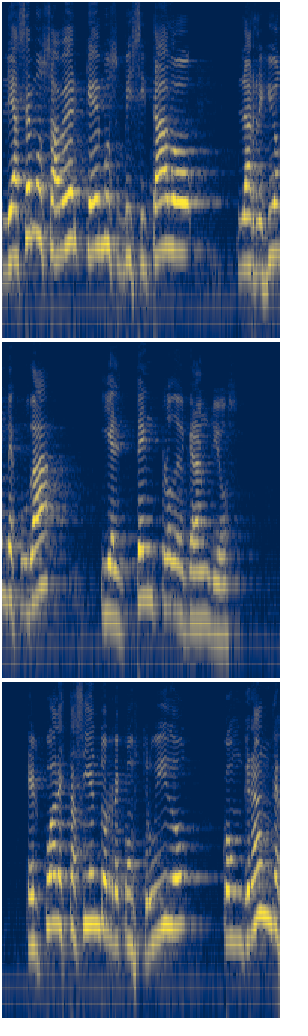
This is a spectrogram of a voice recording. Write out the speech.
le hacemos saber que hemos visitado la región de Judá y el templo del gran Dios, el cual está siendo reconstruido con grandes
